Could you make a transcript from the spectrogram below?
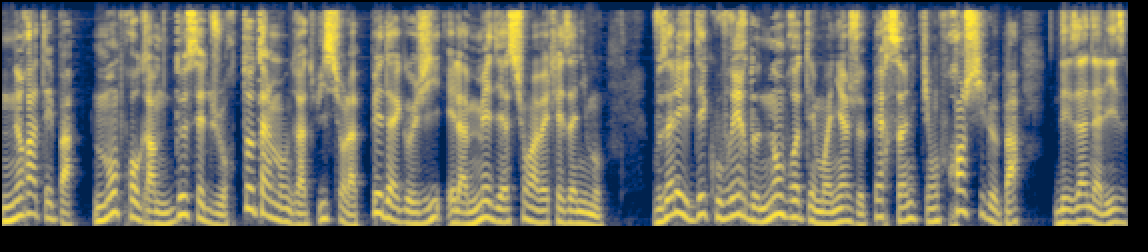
ne ratez pas mon programme de 7 jours totalement gratuit sur la pédagogie et la médiation avec les animaux. Vous allez y découvrir de nombreux témoignages de personnes qui ont franchi le pas, des analyses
